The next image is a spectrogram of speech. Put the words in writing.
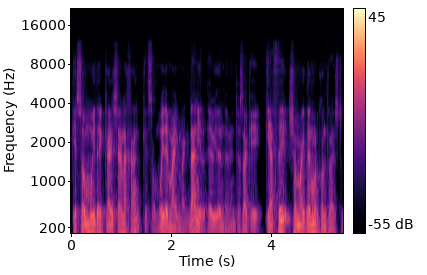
que son muy de Kyle Shanahan, que son muy de Mike McDaniel, evidentemente. O sea, que, ¿qué hace Sean McDermott contra esto?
